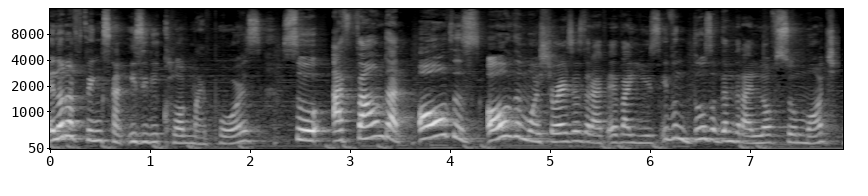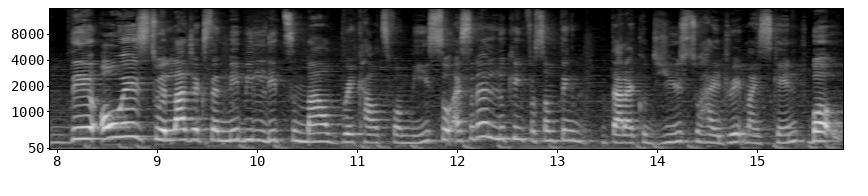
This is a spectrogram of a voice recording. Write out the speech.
a lot of things can easily clog my pores. So I found that all this, all the moisturizers that I've ever used, even those of them that I love so much, they always, to a large extent, maybe lead to mild breakouts for me. So I started looking for something that I could use to hydrate my skin, but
